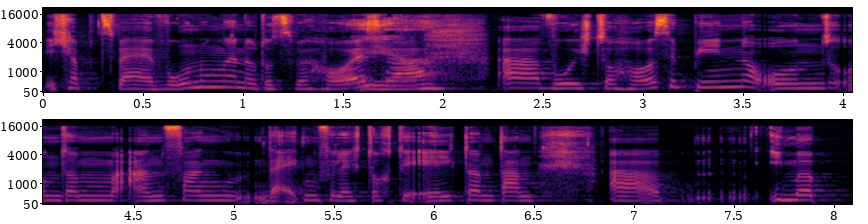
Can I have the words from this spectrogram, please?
ich habe zwei Wohnungen oder zwei Häuser, ja. äh, wo ich zu Hause bin und, und am Anfang neigen vielleicht auch die Eltern dann äh, immer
